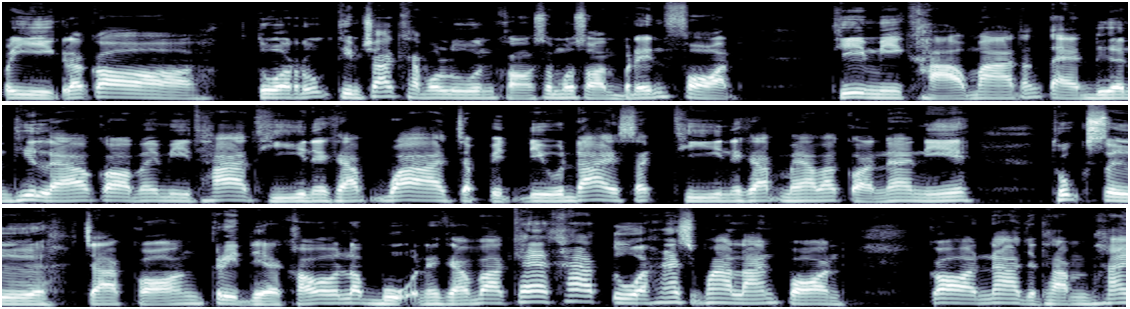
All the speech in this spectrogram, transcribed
ปรีกแล้วก็ตัวรุกทีมชาติแคมรูนของสโมสรเบรนท์ฟอร์ดที่มีข่าวมาตั้งแต่เดือนที่แล้วก็ไม่มีท่าทีนะครับว่าจะปิดดิวได้สักทีนะครับแม้ว่าก่อนหน้านี้ ทุกสื่อจากของอังกฤษเนี่ยเขาระบุนะครับว่าแค่ค่าตัว 55 ล้านปอนด์ก็น่าจะทำให้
